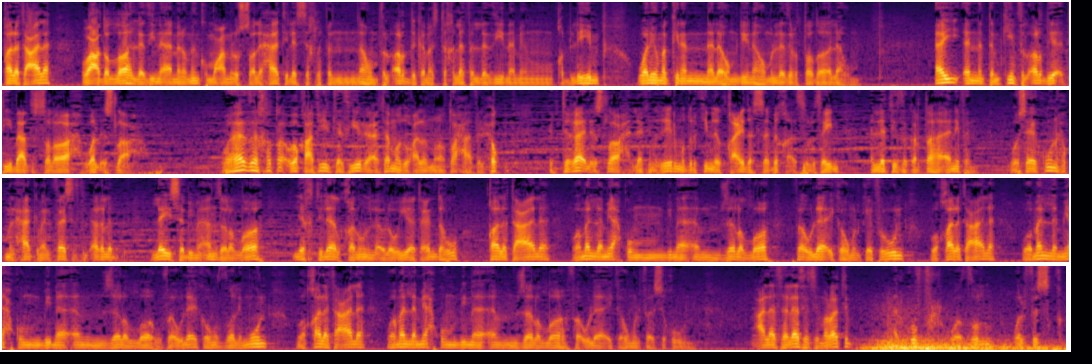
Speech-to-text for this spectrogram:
قال تعالى وعد الله الذين آمنوا منكم وعملوا الصالحات ليستخلفنهم في الأرض كما استخلف الذين من قبلهم وليمكنن لهم دينهم الذي ارتضى لهم. أي أن التمكين في الأرض يأتي بعد الصلاح والإصلاح. وهذا خطأ وقع فيه الكثير اعتمدوا على المناطحة في الحكم ابتغاء الإصلاح لكن غير مدركين للقاعدة السابقة الثلثين التي ذكرتها آنفا. وسيكون حكم الحاكم الفاسد في الأغلب ليس بما أنزل الله لاختلال قانون الأولويات عنده. قال تعالى ومن لم يحكم بما أنزل الله فأولئك هم الكافرون وقال تعالى ومن لم يحكم بما أنزل الله فأولئك هم الظالمون وقال تعالى ومن لم يحكم بما أنزل الله فأولئك هم الفاسقون على ثلاثة مراتب الكفر والظلم والفسق.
